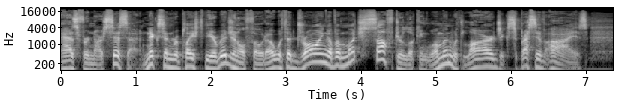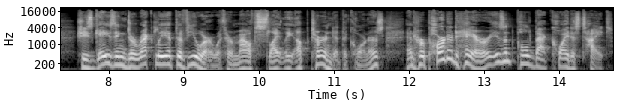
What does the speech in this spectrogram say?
As for Narcissa, Nixon replaced the original photo with a drawing of a much softer looking woman with large, expressive eyes. She's gazing directly at the viewer with her mouth slightly upturned at the corners, and her parted hair isn't pulled back quite as tight.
